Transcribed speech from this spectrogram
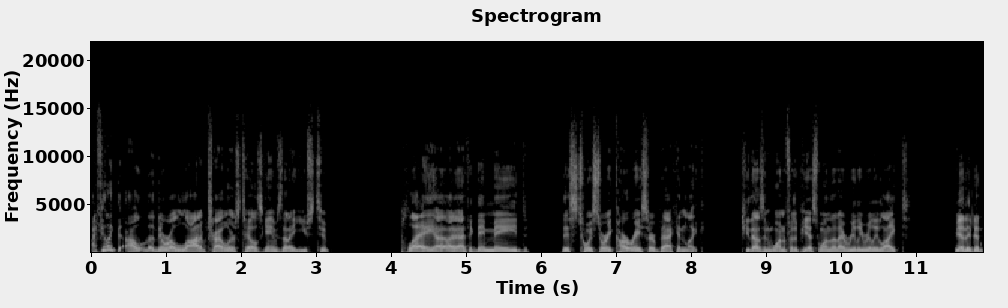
I feel like the, uh, there were a lot of Traveler's Tales games that I used to play. I, I- I think they made this Toy Story kart racer back in like 2001 for the PS1 that I really really liked. Yeah, they did.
